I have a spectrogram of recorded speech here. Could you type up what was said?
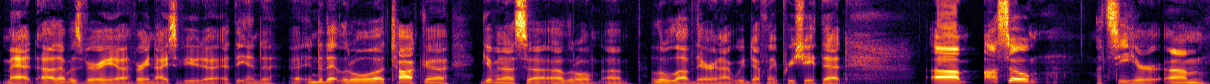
Matt. Uh, that was very uh, very nice of you to at the end of uh, end of that little uh, talk, uh, giving us a little a little love there, and I, we definitely appreciate that. Um, also, let's see here. Um,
